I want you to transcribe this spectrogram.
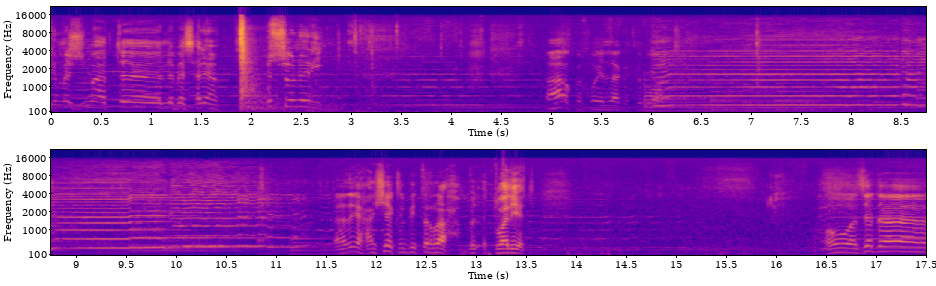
داري راهو كيما جماعة آه، لاباس عليهم بالسونري آه هاك اخويا لاقت البواط هذه حاشاك البيت الراحة التواليت هو زاد آه،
